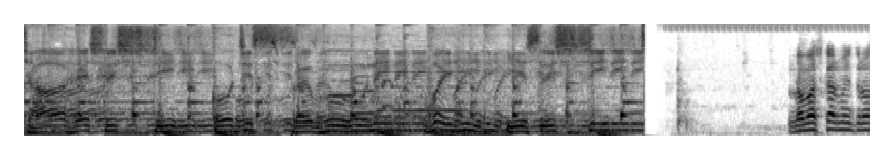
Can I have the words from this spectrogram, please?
चाहे सृष्टि को जिस प्रभु ने वही ये सृष्टि નમસ્કાર મિત્રો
